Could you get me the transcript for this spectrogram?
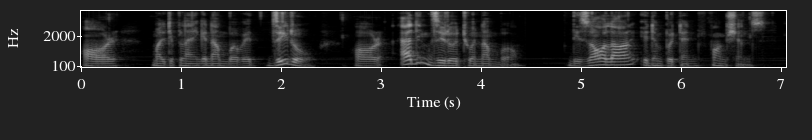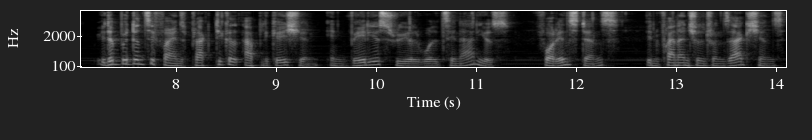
or multiplying a number with 0 or adding 0 to a number. These all are idempotent functions. Idempotency finds practical application in various real-world scenarios. For instance, in financial transactions,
